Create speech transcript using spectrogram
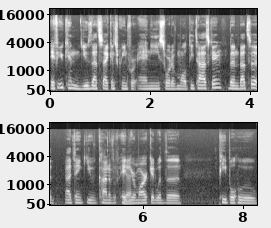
if you can use that second screen for any sort of multitasking, then that's it. I think you've kind of hit Yeah. your market with the people who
